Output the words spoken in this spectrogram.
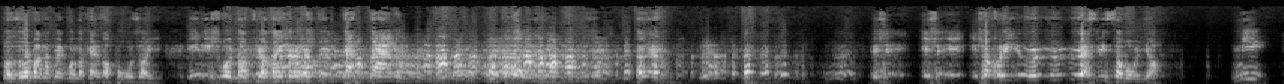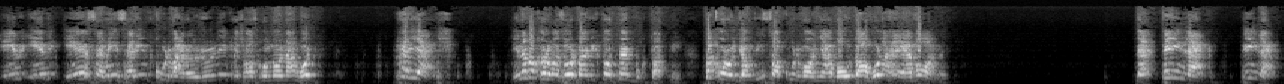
tudod, az Orbánnak megvannak ez a pózai. Én is voltam fiatal, én is tüntettem. És, és, és akkor így ő, ő, ő ezt visszavonja. Mi, én, én, én személy szerint kurvára örülnék, és azt gondolnám, hogy helyes! Én nem akarom az Orbán Viktort megbuktatni. Takarodjon vissza a kurva anyjába oda, ahol a helye van. De tényleg, tényleg,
